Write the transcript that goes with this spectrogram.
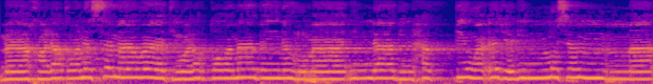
ما خلقنا السماوات والأرض وما إلا بالحق وأجل مسمى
